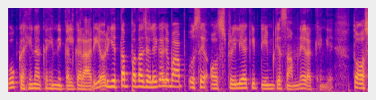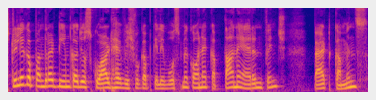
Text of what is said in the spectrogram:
वो कहीं ना कहीं निकल कर आ रही है और ये तब पता चलेगा जब आप उसे ऑस्ट्रेलिया की टीम के सामने रखेंगे। तो ऑस्ट्रेलिया का पंद्रह टीम का जो स्क्वाड है विश्व कप के लिए, वो उसमें कौन है? कप्तान है Aaron Finch Pat Cummins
